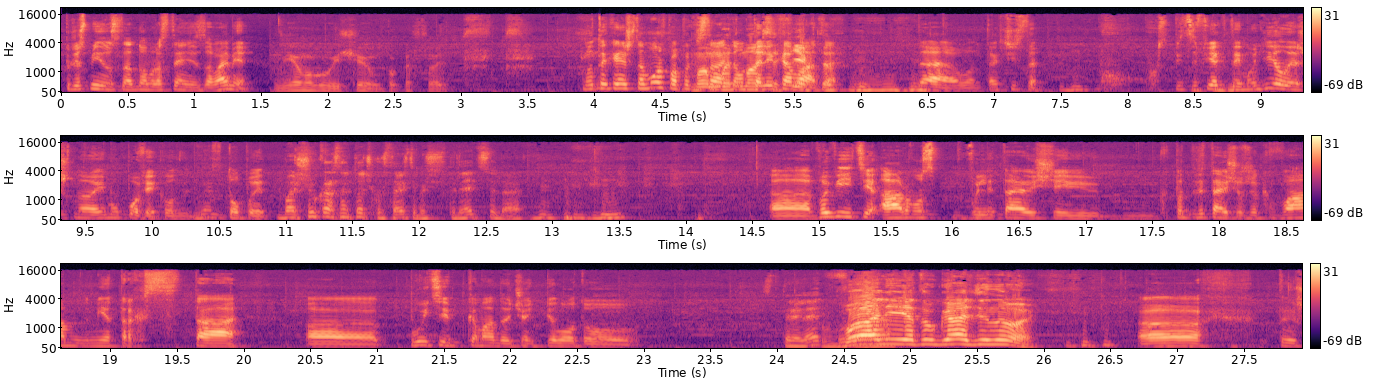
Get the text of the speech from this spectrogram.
плюс-минус на одном расстоянии за вами. Я могу еще ему покастовать. Ну, ты, конечно, можешь попрактиковать, но он далековато. Да, он так чисто спецэффекты ему делаешь, но ему пофиг, он топает. Большую красную точку ставьте, почти стрелять сюда. А, Вы видите Арвус, вылетающий, подлетающий уже к вам метрах ста. А, Будете командовать что-нибудь пилоту. Стрелять? Вали эту гадину! Ах, ты ж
